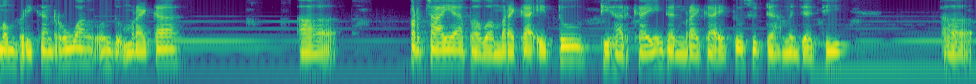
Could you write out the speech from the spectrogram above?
memberikan ruang untuk mereka uh, percaya bahwa mereka itu dihargai dan mereka itu sudah menjadi uh,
